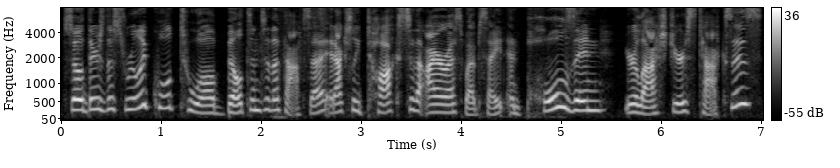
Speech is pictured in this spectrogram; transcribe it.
So there's this really cool tool built into the FAFSA. It actually talks to the IRS website and pulls in your last year's taxes.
